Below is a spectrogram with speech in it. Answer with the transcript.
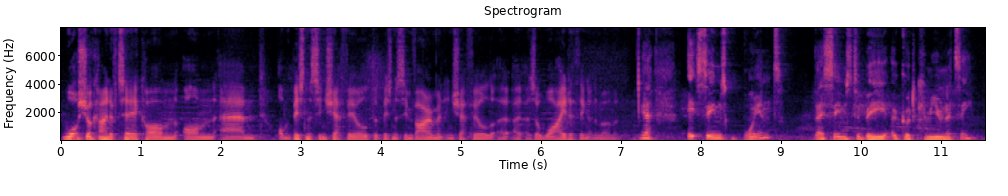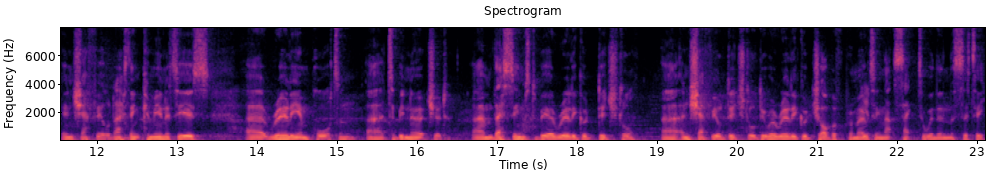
What's your kind of take on on um, on business in Sheffield, the business environment in Sheffield uh as a wider thing at the moment? Yeah, it seems buoyant there seems to be a good community in Sheffield, I think community is uh, really important uh, to be nurtured. Um, there seems to be a really good digital, uh, and Sheffield Digital do a really good job of promoting that sector within the city,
